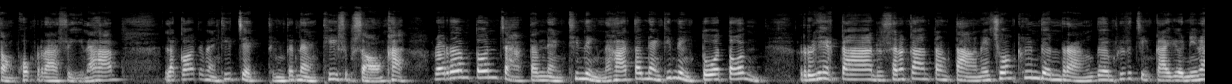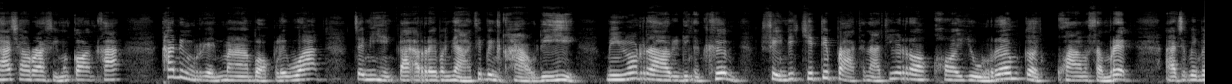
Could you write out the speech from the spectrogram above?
12ภพราศีนะคะแล้วก็ตำแหน่งที่ 7 ถึงตำแหน่งที่ 12 ค่ะ เราเริ่มต้นจากตำแหน่งที่ 1 นะคะตำแหน่งที่ 1 ตัวต้น หรือเหตุการณ์หรือสถานการณ์ต่างๆ ในช่วงครึ่งเดือนหลังเดือนพฤศจิกายนนี้นะคะ ชาวราศีมังกรคะ ถ้าหนึ่งเหรียญมาบอกเลยว่า จะมีเหตุการณ์อะไรบางอย่างที่เป็นข่าวดี มีเรื่องราวดีๆเกิดขึ้น สิ่งที่คิดที่ปรารถนาที่รอคอยอยู่เริ่มเกิดความสำเร็จ อาจจะเป็นไป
